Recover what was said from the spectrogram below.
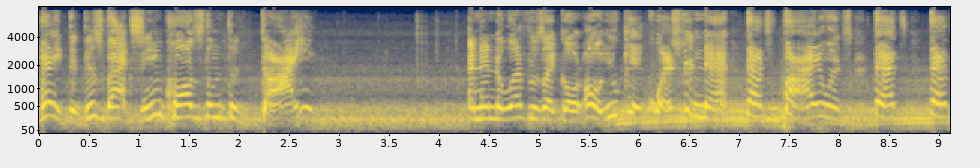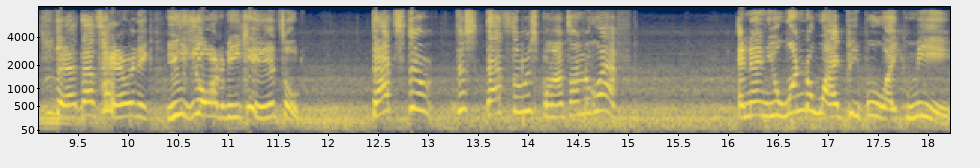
Hey, did this vaccine cause them to die? And then the left was like going, "Oh, you can't question that. That's violence. That's that's that, that's heretic. You ought to be canceled." That's the this that's the response on the left. And then you wonder why people like me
